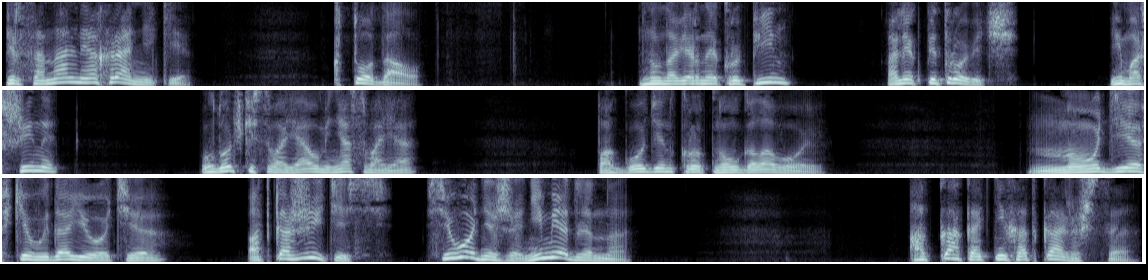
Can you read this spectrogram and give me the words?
Персональные охранники». «Кто дал?» «Ну, наверное, Крупин, Олег Петрович. И машины. У дочки своя, у меня своя». Погодин крутнул головой. «Ну, девки, вы даете. Откажитесь!» Сегодня же, немедленно!» «А как от них откажешься?»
